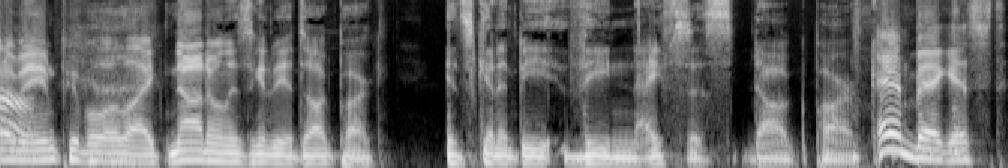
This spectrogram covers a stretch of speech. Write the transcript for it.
know what I mean? People are like, not only is it going to be a dog park, it's going to be the nicest dog park. and biggest.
